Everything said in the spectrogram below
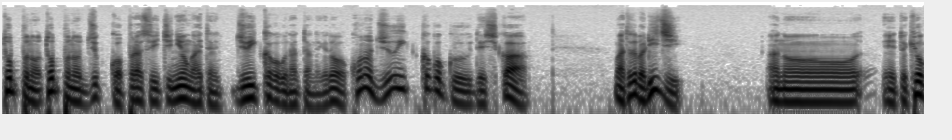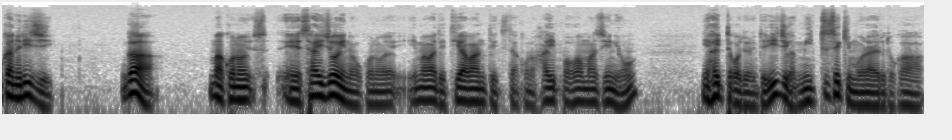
トップのトップの10個プラス1日本が入ったのに11カ国になったんだけどこの11カ国でしか、まあ、例えば理事あのーえー、と協会の理事が、まあ、この、えー最上位のこの今までティア1って言ってたこのハイパフォーマンスユニオンに入ったことによって理事が3つ席もらえるとか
